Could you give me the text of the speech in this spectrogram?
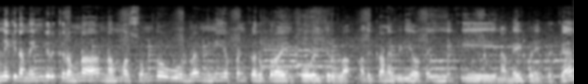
இன்றைக்கி நம்ம எங்கே இருக்கிறோம்னா நம்ம சொந்த ஊரில் மினியப்பன் கருப்பராயன் கோவில் திருவிழா. அதுக்கான வீடியோவை இன்றைக்கி நான் மேக் பண்ணிகிட்ருக்கேன்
